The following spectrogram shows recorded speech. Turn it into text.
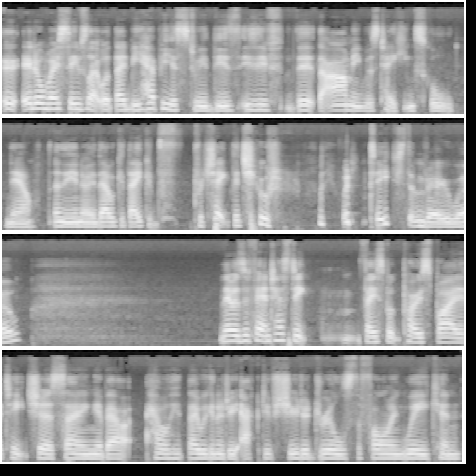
it, it, almost seems like what they'd be happiest with is is if the, the army was taking school now, and you know they would, they could protect the children. they wouldn't teach them very well. There was a fantastic Facebook post by a teacher saying about how they were going to do active shooter drills the following week, and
